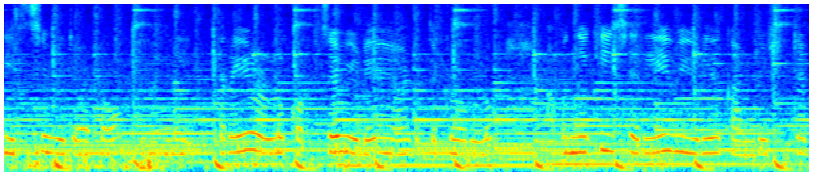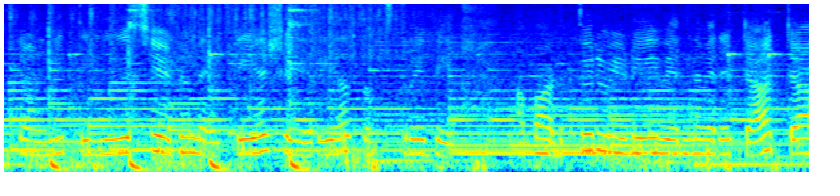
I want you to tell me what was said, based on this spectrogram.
തിരിച്ച് വരിക കേട്ടോ. ഇത്രയേ ഉള്ളൂ കുറച്ച് വീഡിയോ ഞാൻ എടുത്തിട്ടുള്ളൂ. അപ്പോൾ നിങ്ങൾക്ക് ഈ ചെറിയ വീഡിയോ കണ്ട് ഇഷ്ടപ്പെട്ടാണെങ്കിൽ തീർച്ചയായിട്ടും ലൈക്ക് ചെയ്യുക ഷെയർ ചെയ്യുക സബ്സ്ക്രൈബ് ചെയ്യുക. അപ്പോൾ അടുത്തൊരു വീഡിയോ വരുന്നവരെ ടാറ്റാ!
